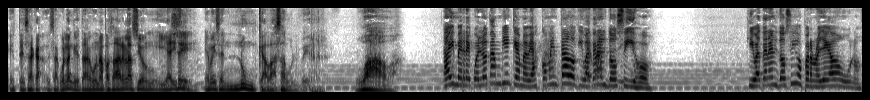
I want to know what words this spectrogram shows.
Este, saca- ¿Se acuerdan que estaba en una pasada relación? Y ella, dice, Sí. ella me dice, nunca vas a volver. Wow. Ay, me recuerdo también que me habías comentado que iba a tener dos hijos. Que iba a tener dos hijos, pero no ha llegado uno.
